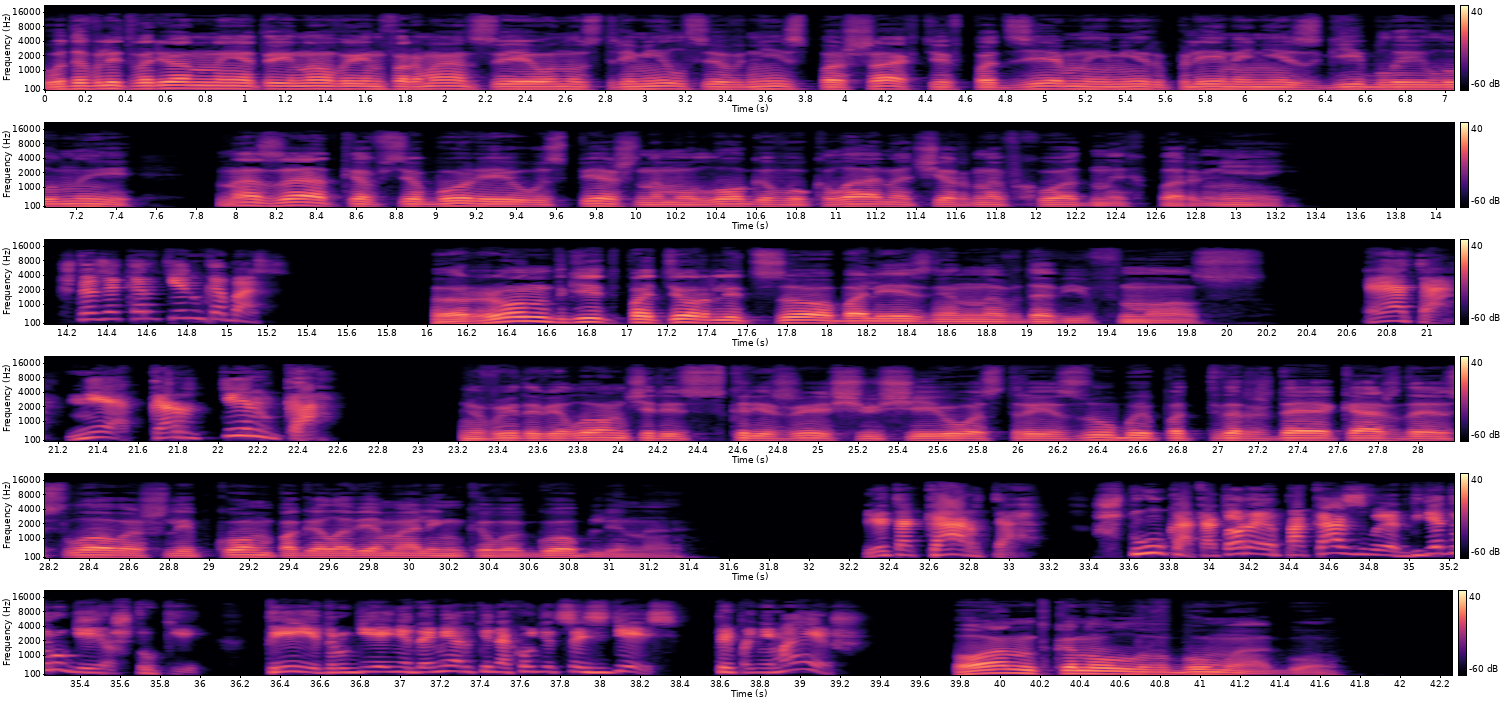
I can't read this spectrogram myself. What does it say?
Удовлетворенный этой новой информацией, он устремился вниз по шахте в подземный мир племени Сгиблой Луны, назад ко все более успешному логову клана черновходных парней. «Что за картинка, Бас?» Рундгит потер лицо, болезненно вдавив нос. «Это не картинка!» Выдавил он через скрежещущие острые зубы, подтверждая каждое слово шлепком по голове маленького гоблина. «Это карта! Штука, которая показывает, где другие штуки. Ты и другие недомерки находятся здесь. Ты понимаешь?» Он ткнул в бумагу.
